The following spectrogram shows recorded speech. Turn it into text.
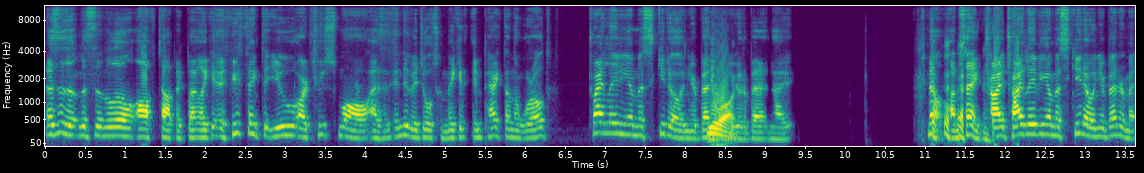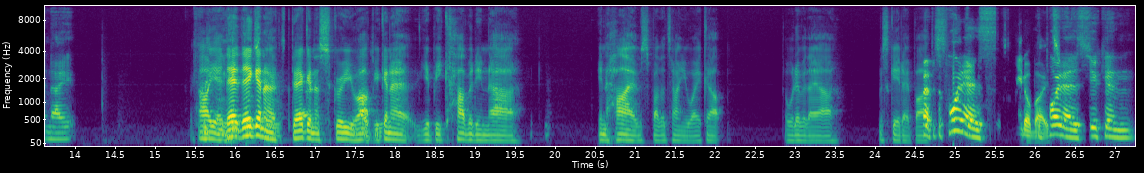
This is a, this is a little off topic, but like if you think that you are too small as an individual to make an impact on the world, try leaving a mosquito in your bedroom when are. you go to bed at night. No, I'm saying try try leaving a mosquito in your bedroom at night. Oh yeah, they're they're gonna things. they're gonna screw you up. You're gonna you'll be covered in uh in hives by the time you wake up, or whatever they are, mosquito Right, but the bites. point is, mosquito bites. the point is, you can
